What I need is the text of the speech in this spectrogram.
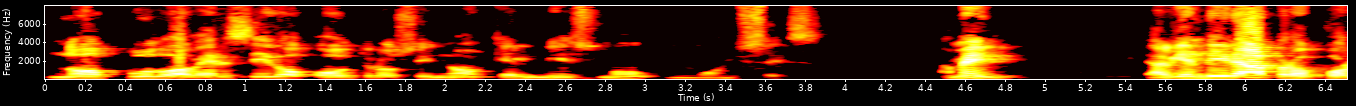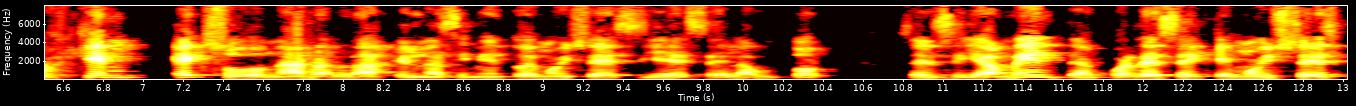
no pudo haber sido otro, sino que el mismo Moisés. Amén. alguien dirá, pero ¿por qué Éxodo narra el nacimiento de Moisés si es el autor? Sencillamente, acuérdese que Moisés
